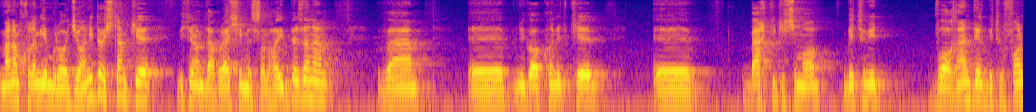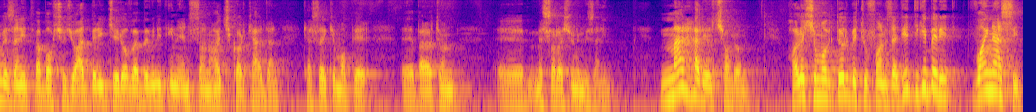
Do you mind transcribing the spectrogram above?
منم خودم یه مراجعانی داشتم که می‌تونم دربارهش یه مثال هایی بزنم و نگاه کنید که وقتی که شما بتونید واقعا دل به طوفان بزنید و با شجاعت برید جلو و ببینید این انسان ها چیکار کردن. کسایی که ما براتون مثالشون رو می‌زنیم. مرحله چهارم. حالا شما دل به طوفان زدید دیگه برید. وای نستید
